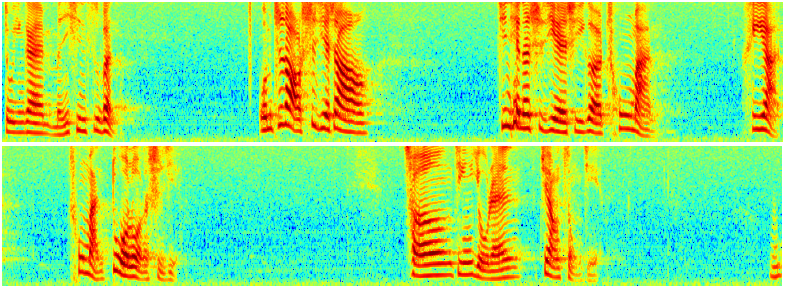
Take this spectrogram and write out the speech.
都应该扪心自问。我们知道世界上。今天的世界是一个充满黑暗、充满堕落的世界。曾经有人这样总结：，无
